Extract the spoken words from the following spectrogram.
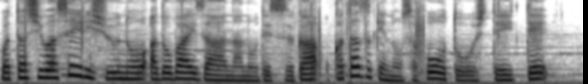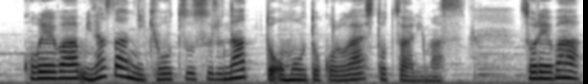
私は整理収納アドバイザーなのですがお片付けのサポートをしていてこれは皆さんに共通するなと思うところが一つあります。それは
